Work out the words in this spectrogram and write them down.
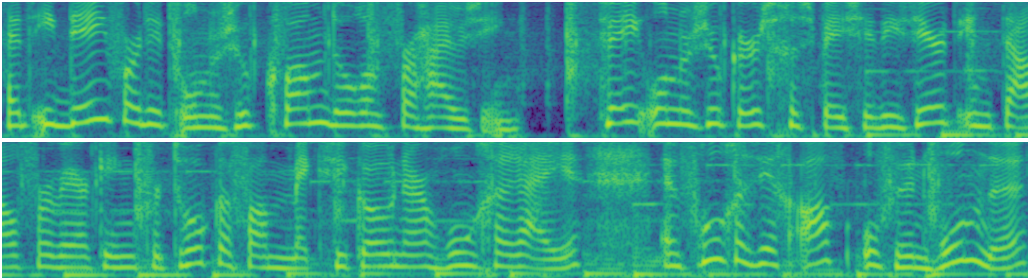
Het idee voor dit onderzoek kwam door een verhuizing. Twee onderzoekers gespecialiseerd in taalverwerking vertrokken van Mexico naar Hongarije en vroegen zich af of hun honden,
